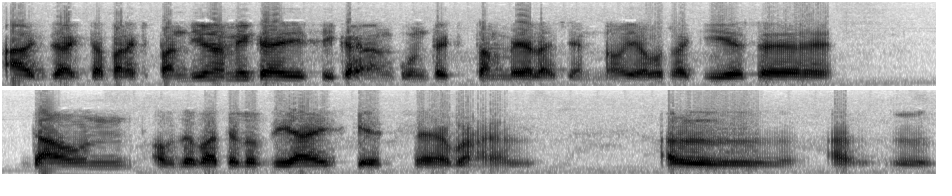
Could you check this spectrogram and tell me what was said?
Ah, exacte, per expandir una mica i ficar en context també a la gent, no? Llavors aquí és eh, Down of the Battle of the Ice, que és, eh, bueno, el- el- el-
